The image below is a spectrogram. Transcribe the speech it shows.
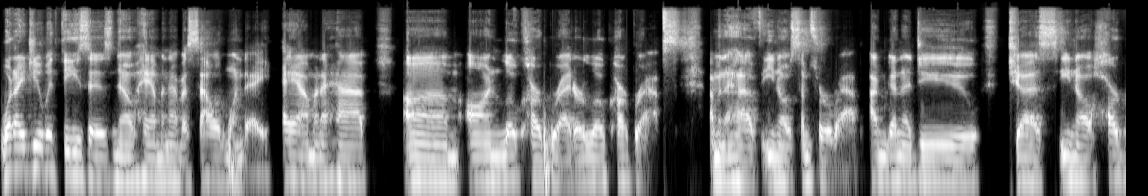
What I do with these is no, hey, I'm gonna have a salad one day. Hey, I'm gonna have um, on low carb bread or low carb wraps. I'm gonna have you know some sort of wrap. I'm gonna do just you know hard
